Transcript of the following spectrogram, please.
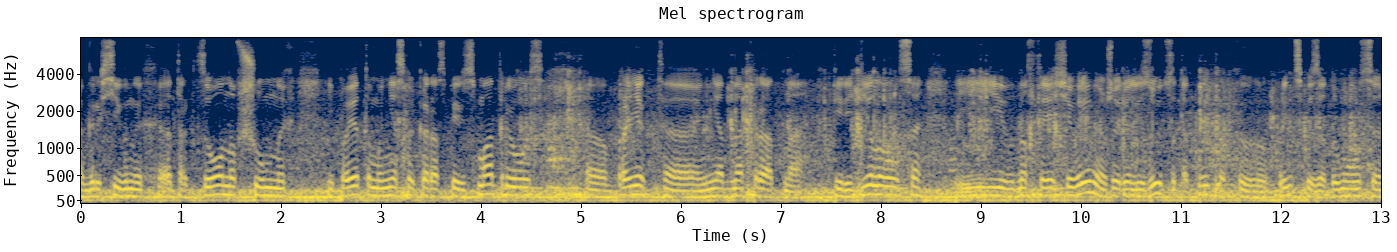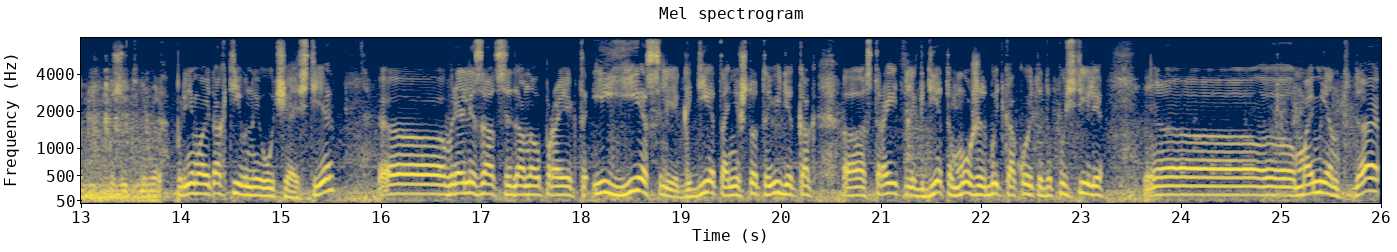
агрессивных аттракционов шумных. И поэтому несколько раз пересматривалось. Э, проект э, неоднократно переделывался. И в настоящее время уже реализуется такой, как э, в принципе задумывался жителями. Принимают активное участие в реализации данного проекта. И если где-то они что-то видят, как строители где-то, может быть, какой-то допустили э, момент, да,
